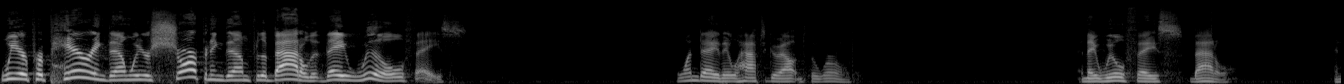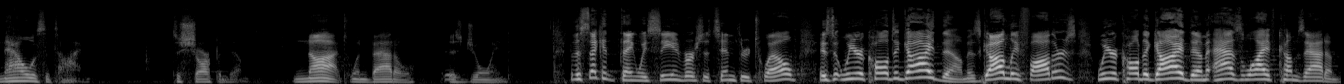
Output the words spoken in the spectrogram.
we are preparing them, we are sharpening them for the battle that they will face. One day they will have to go out into the world. And they will face battle. And now is the time to sharpen them, not when battle is joined. But the second thing we see in verses 10 through 12 is that we are called to guide them. As godly fathers, we are called to guide them as life comes at them.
